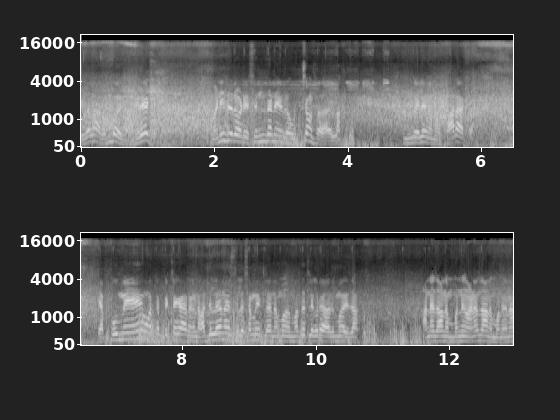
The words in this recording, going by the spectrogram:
இதெல்லாம் ரொம்ப கிரேட் மனிதருடைய சிந்தனையில் உச்சம் சார் அதெல்லாம். உண்மையிலே நம்ம பாராட்டம் எப்பவுமே ஒருத்தன் பிச்சைக்காரங்க அதில் சில சமயத்தில் நம்ம மதத்தில் கூட அது மாதிரி தான். அன்னதானம் பண்ணு அன்னதானம் பண்ணுனா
